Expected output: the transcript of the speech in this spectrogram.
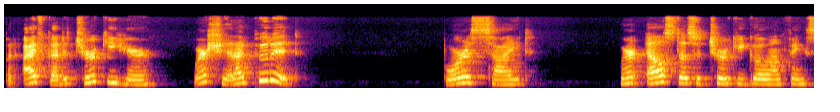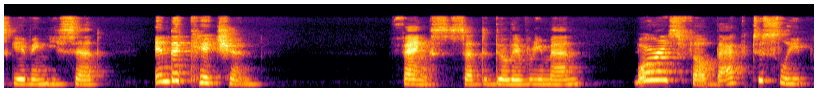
but I've got a turkey here. Where should I put it? Boris sighed. Where else does a turkey go on Thanksgiving, he said. In the kitchen. Thanks, said the delivery man. Boris fell back to sleep.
